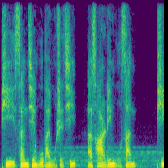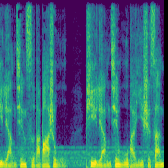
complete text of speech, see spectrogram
P 三千五百五十七、S 二零五三、P 两千四百八十五、P 两千五百一十三、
